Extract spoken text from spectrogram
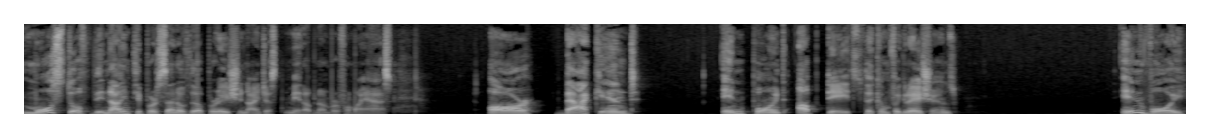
most of the 90% of the operation, I just made up number from my ass, are backend endpoint updates the configurations. Envoy,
